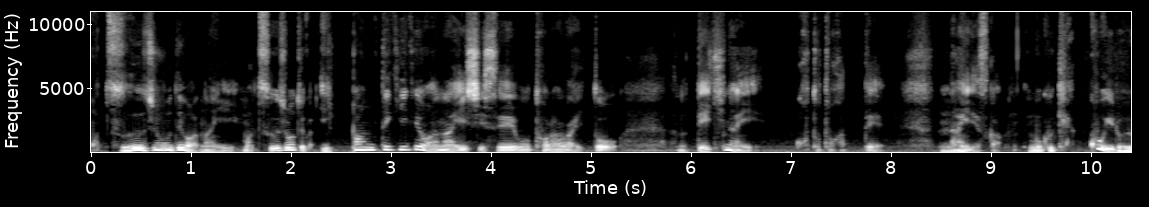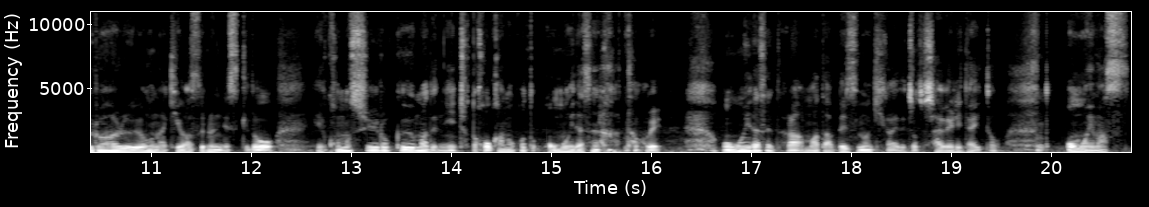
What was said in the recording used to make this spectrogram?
ま、通常ではない、まあ、通常というか一般的ではない姿勢を取らないと、あのできないこととかってないですか？僕結構いろいろあるような気がするんですけど、えこの収録までにちょっと他のこと思い出せなかったので 思い出せたらまた別の機会でちょっと喋りたいと思います。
